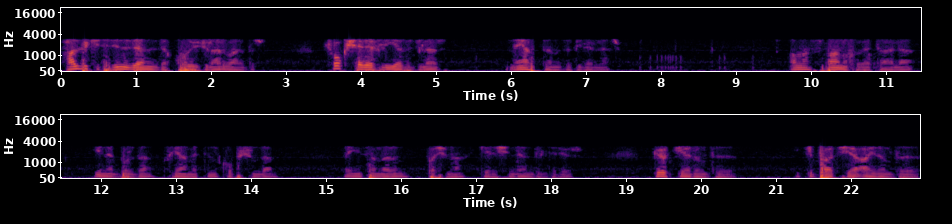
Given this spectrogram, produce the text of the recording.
Halbuki sizin üzerinizde koruyucular vardır. Çok şerefli yazıcılar ne yaptığınızı bilirler. Allah subhanahu ve teala yine burada kıyametin kopuşundan ve insanların başına gelişinden bildiriyor. Gök yarıldığı, iki parçaya ayrıldığı,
